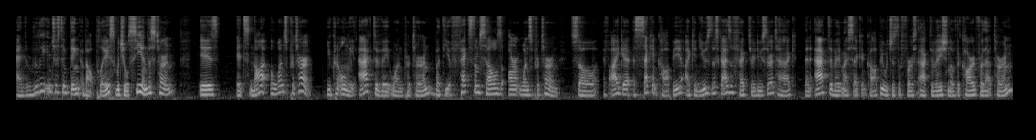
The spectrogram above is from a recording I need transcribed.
and the really interesting thing about Place, which you'll see in this turn, is it's not a once per turn. You can only activate one per turn, but the effects themselves aren't once per turn. So if I get a second copy, I can use this guy's effect to reduce their attack, then activate my second copy, which is the first activation of the card for that turn,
